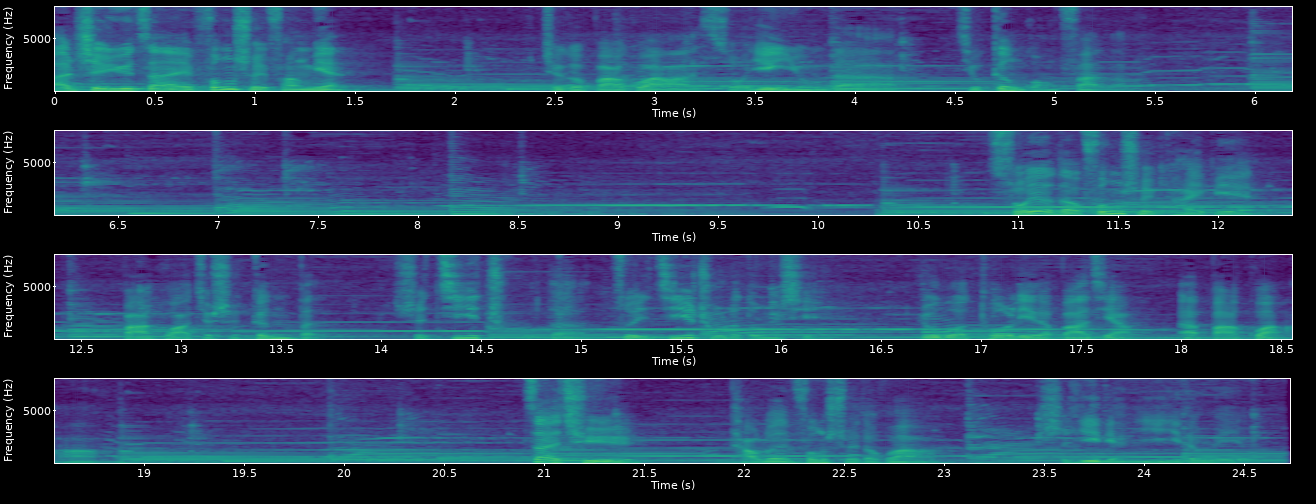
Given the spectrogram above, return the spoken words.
而至于在风水方面，这个八卦所应用的就更广泛了。所有的风水派别，八卦就是根本，是基础的最基础的东西。如果脱离了八卦啊八卦啊，再去讨论风水的话，是一点意义都没有。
